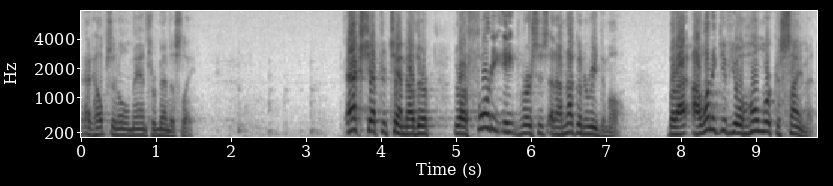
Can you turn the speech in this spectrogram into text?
That helps an old man tremendously. Acts chapter 10. Now, there, there are 48 verses, and I'm not going to read them all. But I, I want to give you a homework assignment.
